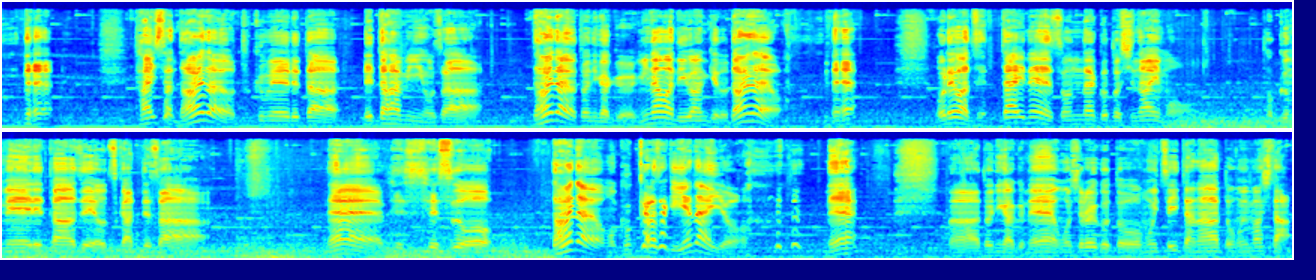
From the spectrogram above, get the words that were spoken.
ね。大使さんダメだよ。匿名レター、レター民をさ、ダメだよ、とにかく。皆まで言わんけど、ダメだよ。ね。俺は絶対ね、そんなことしないもん。匿名レター税を使ってさ、ねえ、フェス、フェスを。ダメだよもうこっから先言えないよ。ね。まあ、とにかくね、面白いことを思いついたなと思いました。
